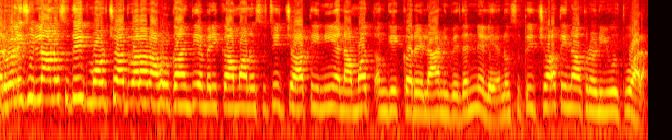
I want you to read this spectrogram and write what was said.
અરવલ્લી જિલ્લા અનુસૂચિત મોરચા દ્વારા રાહુલ ગાંધી અમેરિકામાં અનુસૂચિત જાતિની અનામત અંગે કરેલા નિવેદનને લઈ અનુસૂચિત જાતિના અગ્રણીઓ દ્વારા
